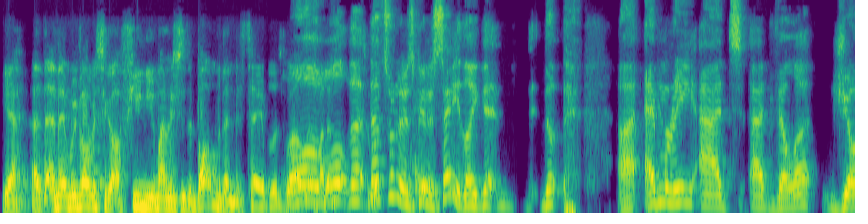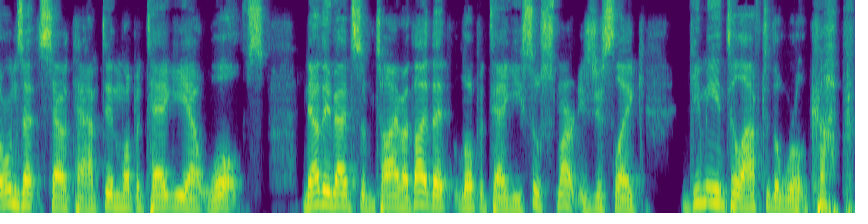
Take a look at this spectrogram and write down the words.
yeah, and, and, then we've obviously got a few new managers at the bottom of the end of the table as well. Well, well that, that's what I was going to say. Like the, the uh, Emery at at Villa, Jones at Southampton, Lopetegui at Wolves. Now they've had some time. I thought that Lopetegui's so smart. He's just like, give me until after the World Cup.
